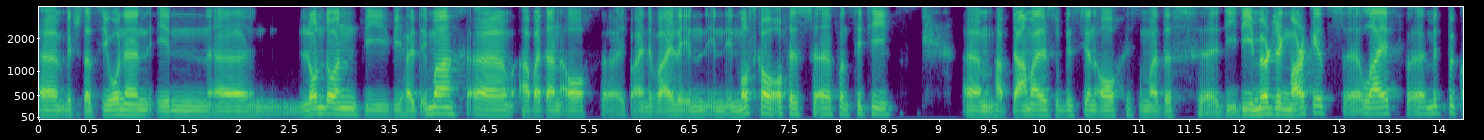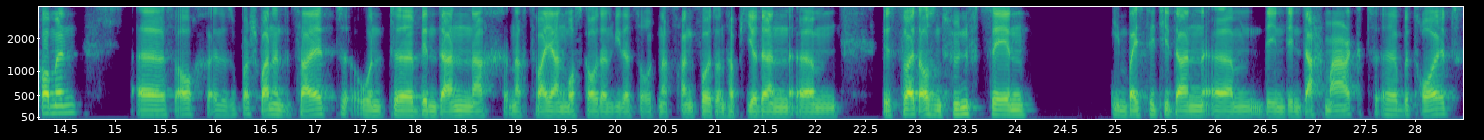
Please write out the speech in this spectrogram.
äh, mit Stationen in äh, London, wie, wie halt immer, äh, aber dann auch, äh, ich war eine Weile in, in, in Moskau Office äh, von City, ähm, habe damals so ein bisschen auch, ich sag mal, das, äh, die, die Emerging Markets äh, live äh, mitbekommen. Äh, es war auch eine super spannende Zeit und äh, bin dann nach, nach zwei Jahren Moskau dann wieder zurück nach Frankfurt und habe hier dann ähm, bis 2015 eben bei City dann ähm, den, den Dachmarkt äh, betreut,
